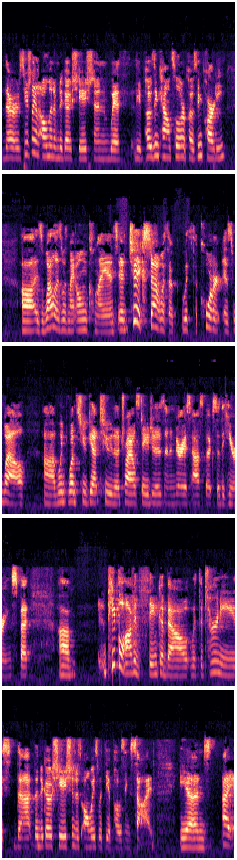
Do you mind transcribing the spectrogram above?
there's usually an element of negotiation with the opposing counsel or opposing party, uh, as well as with my own client, and to an extent with a, with the court as well. Uh, when, once you get to the trial stages and in various aspects of the hearings, but um, people often think about with attorneys that the negotiation is always with the opposing side, and I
